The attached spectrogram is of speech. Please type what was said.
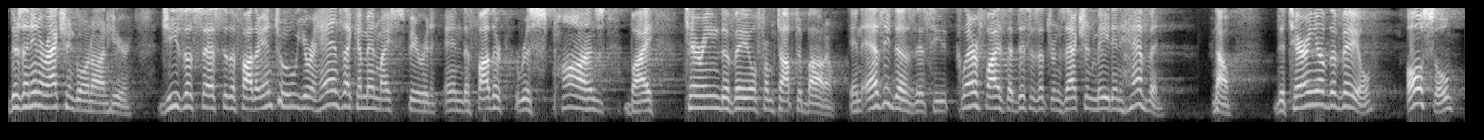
there's an interaction going on here. Jesus says to the Father, into your hands I commend my spirit. And the Father responds by tearing the veil from top to bottom. And as he does this, he clarifies that this is a transaction made in heaven. Now, the tearing of the veil also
